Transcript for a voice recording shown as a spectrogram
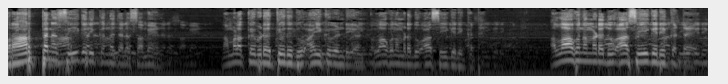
പ്രാർത്ഥന സ്വീകരിക്കുന്ന ചില സമയമുണ്ട്. നമ്മളൊക്കെ ഇവിടെ എത്തിയത് ദുആയ്ക്ക് വേണ്ടിയാണ്. അള്ളാഹു നമ്മുടെ ദുആ സ്വീകരിക്കട്ടെ. അള്ളാഹു നമ്മുടെ ദുആ സ്വീകരിക്കട്ടെ.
